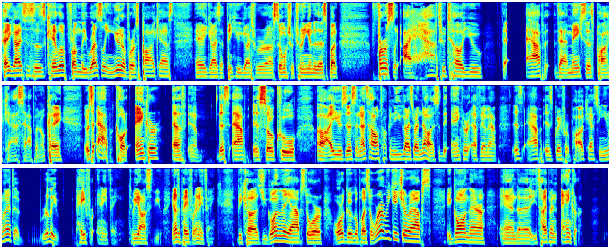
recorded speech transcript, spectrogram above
Hey guys, this is Caleb from the Wrestling Universe podcast. Hey guys, I thank you guys for uh, so much for tuning into this. But firstly, I have to tell you the app that makes this podcast happen, okay? There's an app called Anchor FM. This app is so cool. Uh, I use this, and that's how I'm talking to you guys right now. It's the Anchor FM app. This app is great for podcasting. You don't have to really pay for anything, to be honest with you. You don't have to pay for anything because you go into the App Store or Google Play Store, wherever you get your apps, you go in there and uh, you type in Anchor.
